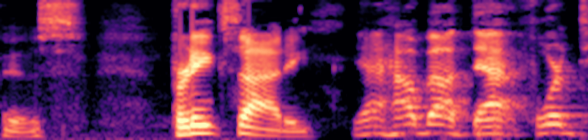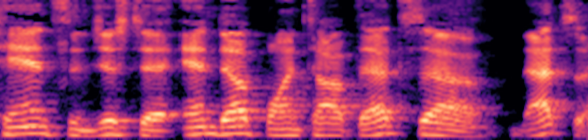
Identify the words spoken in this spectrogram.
it was pretty exciting. Yeah, how about that? Four tenths and just to end up on top. That's uh that's a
